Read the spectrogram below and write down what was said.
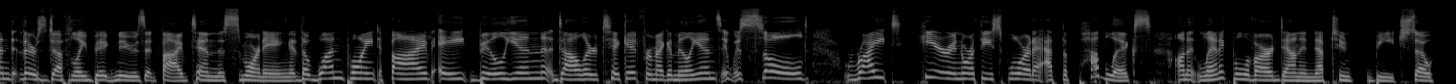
And there's definitely big news at 510 this morning. The $1.58 billion ticket for Mega Millions, it was sold right here in Northeast Florida at the Publix on Atlantic Boulevard down in Neptune Beach. So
